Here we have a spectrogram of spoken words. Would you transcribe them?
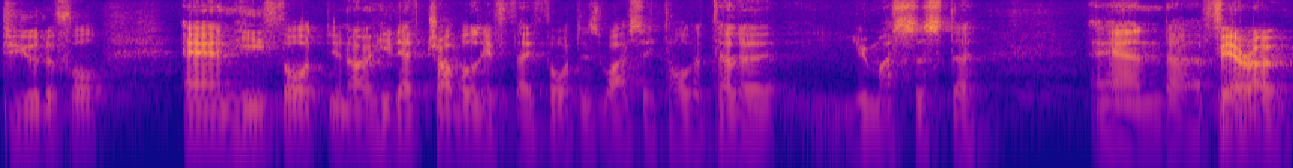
beautiful. And he thought, you know, he'd have trouble if they thought his wife, they told her, Tell her, you're my sister. And uh, Pharaoh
